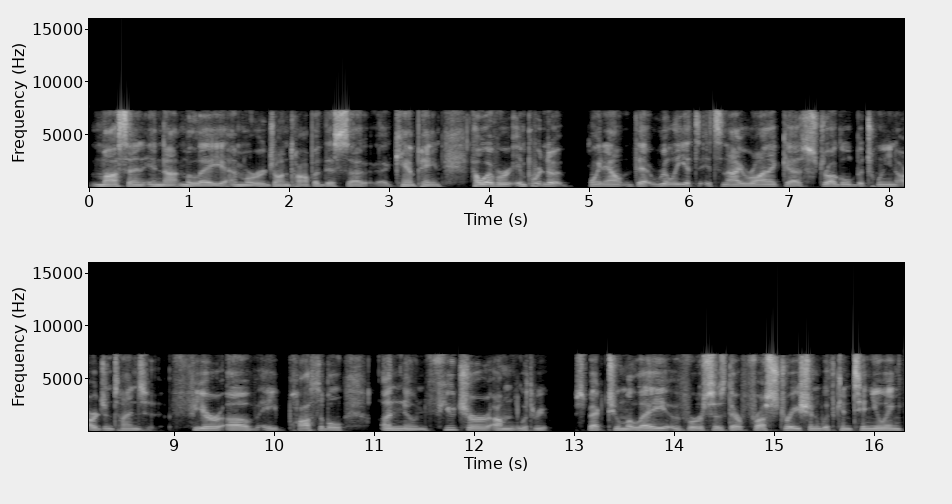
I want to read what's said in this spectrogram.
Massa and, not Milei emerge on top of this uh, campaign. However, important to point out that really it's it's an ironic uh, struggle between Argentines' fear of a possible unknown future um, with re- respect to Milei versus their frustration with continuing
